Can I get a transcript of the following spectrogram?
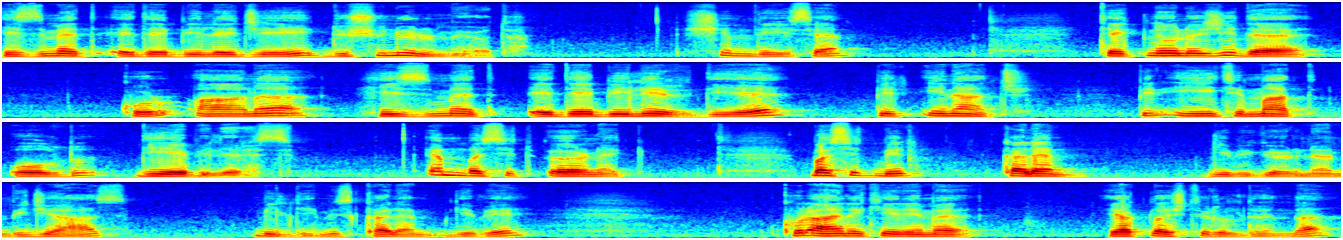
hizmet edebileceği düşünülmüyordu. Şimdi ise teknoloji de Kur'an'a hizmet edebilir diye bir inanç, bir itimat oldu diyebiliriz. En basit örnek, basit bir kalem gibi görünen bir cihaz, bildiğimiz kalem gibi Kur'an-ı Kerim'e yaklaştırıldığında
